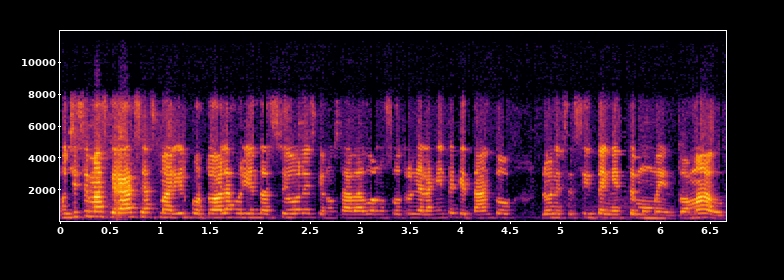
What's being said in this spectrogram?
Muchísimas gracias, Mariel, por todas las orientaciones que nos ha dado a nosotros y a la gente que tanto lo necesita en este momento. Amado.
